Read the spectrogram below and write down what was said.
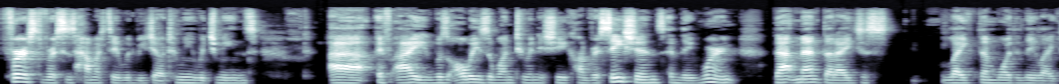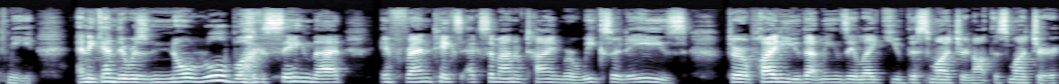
first versus how much they would reach out to me, which means uh, if I was always the one to initiate conversations and they weren't, that meant that I just liked them more than they liked me. And again, there was no rule book saying that if a friend takes X amount of time or weeks or days to reply to you, that means they like you this much or not this much or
